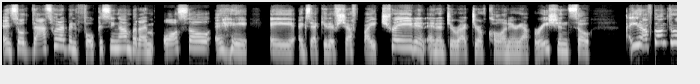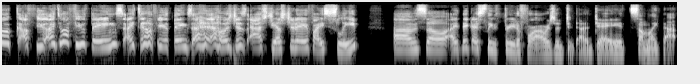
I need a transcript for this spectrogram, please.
And so that's what I've been focusing on. But I'm also a, a executive chef by trade and, and a director of culinary operations. So you know, I've gone through a, a, few, I do a few things. I do a few things. I, I was just asked yesterday if I sleep. Um, so I think I sleep three to four hours a, a day. It's something like that.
